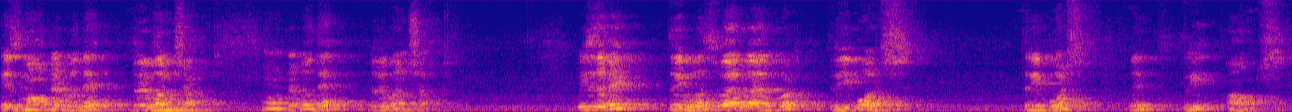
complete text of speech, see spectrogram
is mounted on the driven shaft. Mounted on the driven shaft. It is having three bolts where we have put three bolts. Three bolts with three arms.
